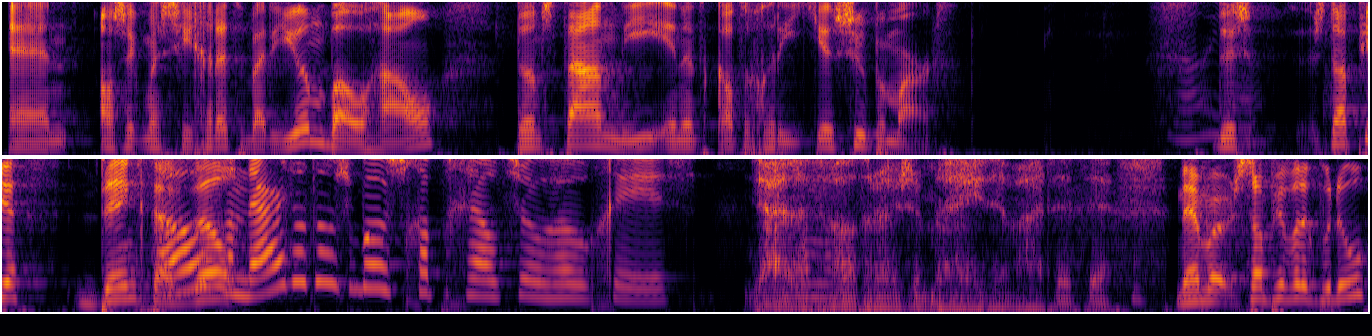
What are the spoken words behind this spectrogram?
En als ik mijn sigaretten bij de Jumbo haal, dan staan die in het categorietje supermarkt. Oh, Dus ja. snap je? Denk daar oh, wel. vandaar dat ons boodschappengeld zo hoog is. Ja, dat valt reuze mee. Maar dat, eh. Nee, maar snap je wat ik bedoel?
